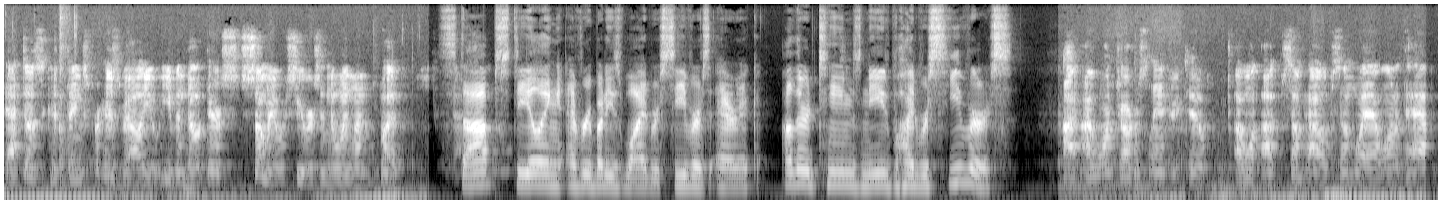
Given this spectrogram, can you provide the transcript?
that does good things for his value, even though there's so many receivers in New England. But Stop stealing everybody's wide receivers, Eric. Other teams need wide receivers. I, I want Jarvis Landry too. I want uh, somehow, some way, I want it to happen.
